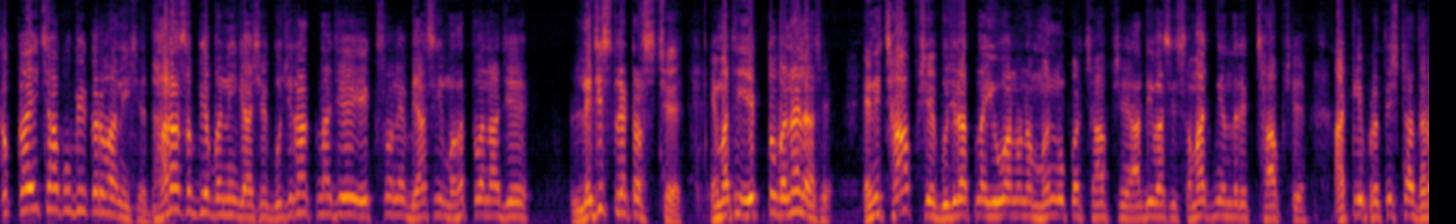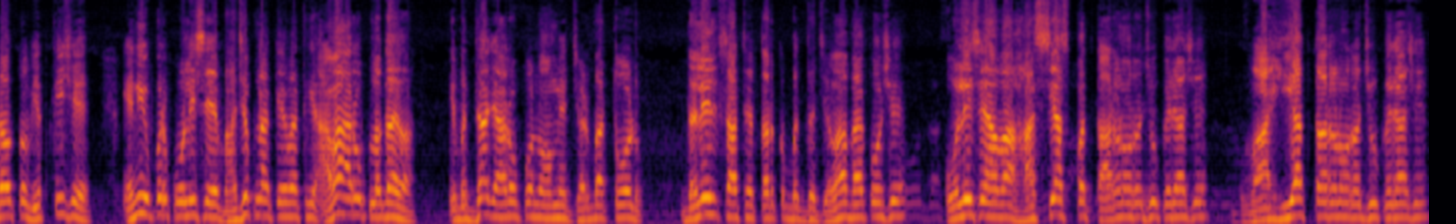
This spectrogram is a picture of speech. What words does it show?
તો કઈ છાપ ઊભી કરવાની છે? ધારાસભ્ય બની ગયા છે. ગુજરાતના જે એકસો ને બ્યાસી મહત્વના જે લેજિસ્લેટર્સ છે. એમાંથી એક તો બનેલા છે. એની છાપ છે. ગુજરાતના યુવાનોના મન ઉપર છાપ છે. આદિવાસી સમાજની અંદર એક છાપ છે. આટલી પ્રતિષ્ઠા ધરાવતો વ્યક્તિ છે. એની ઉપર પોલીસે ભાજપના કહેવાથી આવા આરોપ લગાવ્યા. એ બધા જ આરોપોનો અમે જડબાતોડ દલીલ સાથે તર્કબદ્ધ જવાબ આપ્યો છે. પોલીસે આવા હાસ્યાસ્પદ કારણો રજૂ કર્યા છે. વાહિયાત કારણો રજૂ કર્યા છે.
